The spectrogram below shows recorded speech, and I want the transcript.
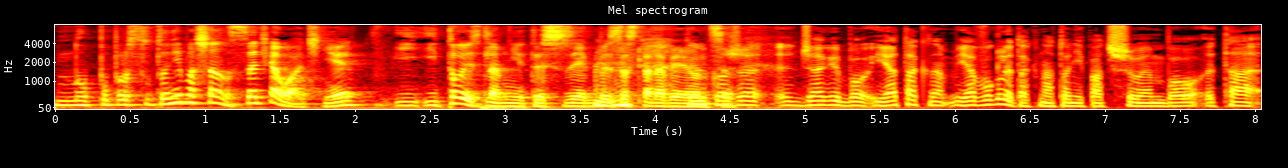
no po prostu to nie ma szans zadziałać, nie? I, i to jest dla mnie też jakby mhm. zastanawiające. Tylko, że Jerry, bo ja tak, ja w ogóle tak na to nie patrzyłem, bo ta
